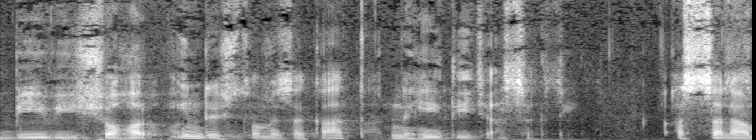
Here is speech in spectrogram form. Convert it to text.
बीवी, शोहर, इन रिश्तों में ज़क़़त नहीं दी जा सकती। अस्सलाम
